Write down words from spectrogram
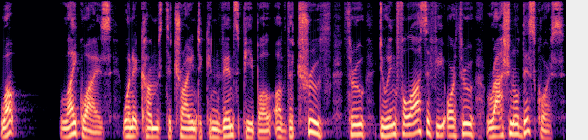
Well, Likewise, when it comes to trying to convince people of the truth through doing philosophy or through rational discourse.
